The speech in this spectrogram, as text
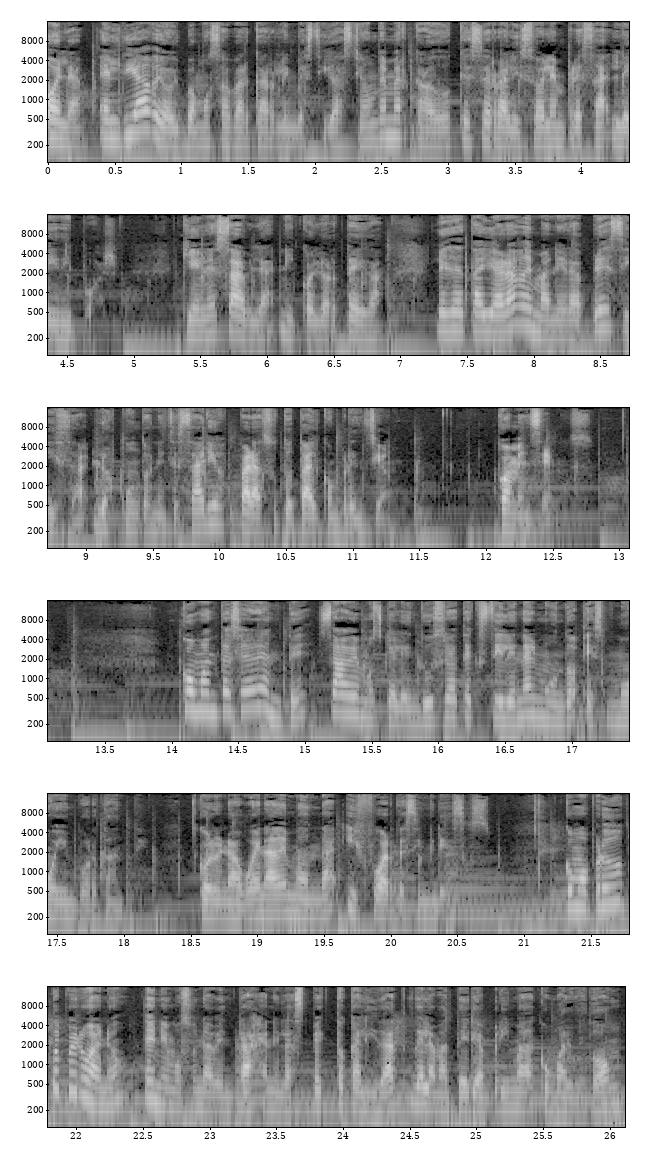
Hola, el día de hoy vamos a abarcar la investigación de mercado que se realizó la empresa Lady Posh. Quien les habla, Nicole Ortega, les detallará de manera precisa los puntos necesarios para su total comprensión. Comencemos. Como antecedente, sabemos que la industria textil en el mundo es muy importante, con una buena demanda y fuertes ingresos. Como producto peruano, tenemos una ventaja en el aspecto calidad de la materia prima como algodón,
